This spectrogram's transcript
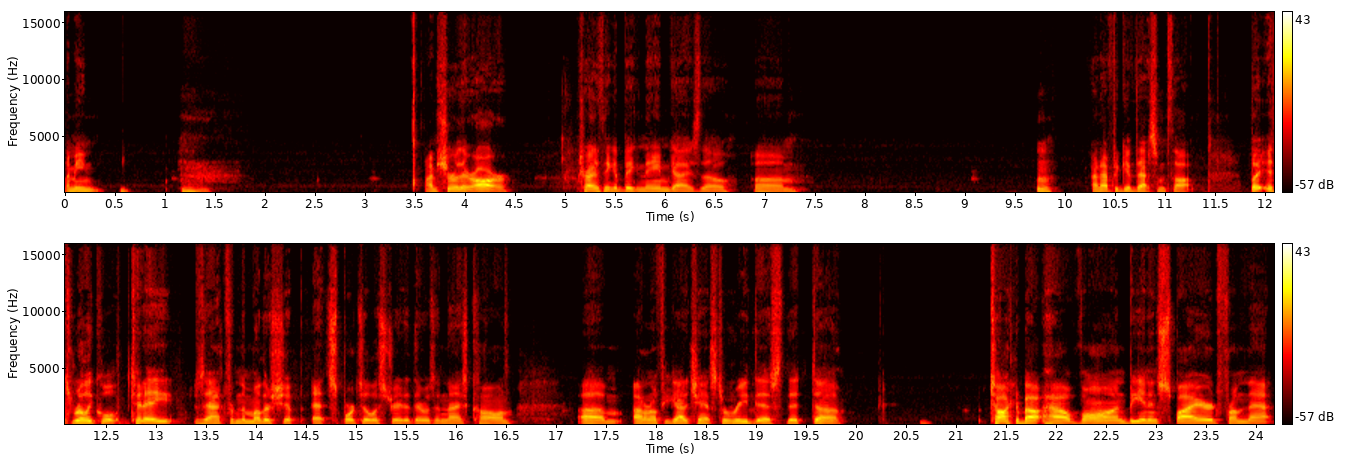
I mean, I'm sure there are. I'm trying to think of big name guys though. Um, hmm, I'd have to give that some thought. But it's really cool. Today, Zach from the mothership at Sports Illustrated, there was a nice column. Um, I don't know if you got a chance to read this that uh, talked about how Von being inspired from that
